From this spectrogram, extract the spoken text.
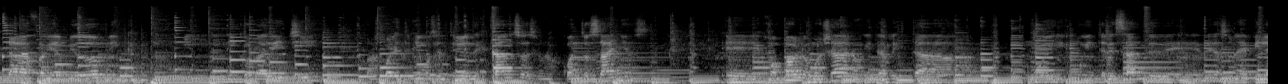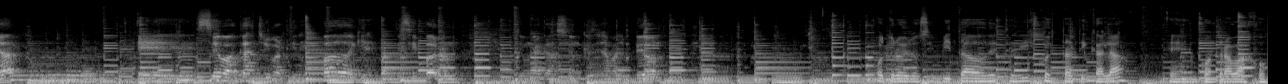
está Fabián Miodovnik y Nico Radici, con los cuales teníamos el trío El Descanso hace unos cuantos años. Eh, Juan Pablo Moyano, un guitarrista muy, muy interesante de, la zona de Pilar. Eh, Seba Castro y Martín Espada, quienes participaron otro de los invitados de este disco es Tati Calá en contrabajo.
